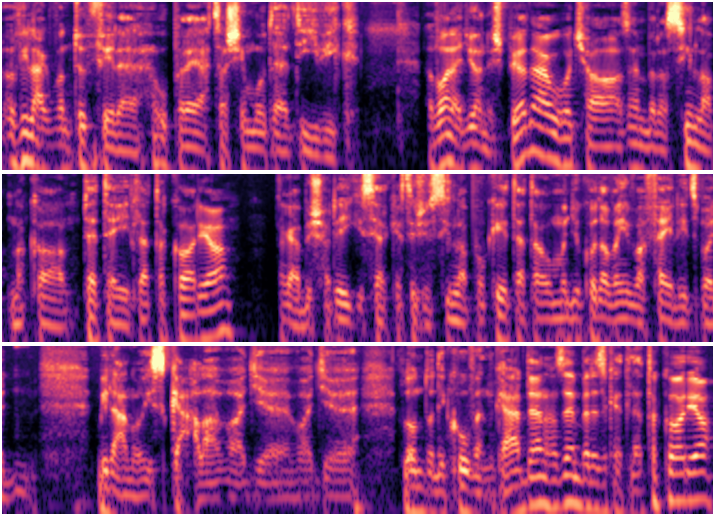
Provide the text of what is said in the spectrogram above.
a világban többféle operajátszási modell dívik. Van egy olyan is például, hogyha az ember a színlapnak a tetejét letakarja, legalábbis a régi szerkesztési színlapoké, tehát ahol mondjuk oda van írva Fejlic, vagy Milánói Scala, vagy, vagy londoni Covent Garden, ha az ember ezeket letakarja,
